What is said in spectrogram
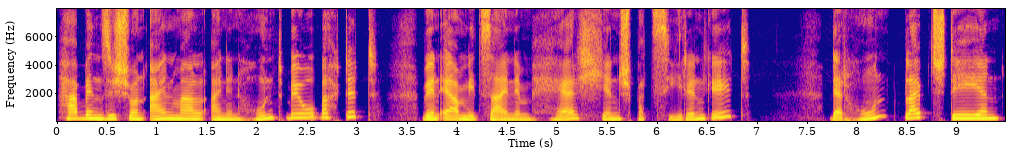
Haben Sie schon einmal einen Hund beobachtet, wenn er mit seinem Herrchen spazieren geht? Der Hund bleibt stehen,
